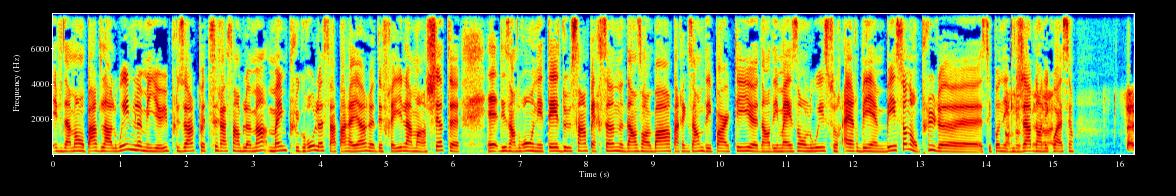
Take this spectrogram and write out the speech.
évidemment, on parle de l'Halloween, là, mais il y a eu plusieurs petits rassemblements, même plus gros. Là, ça a par ailleurs défrayé la manchette. Euh, des endroits où on était 200 personnes dans un bar, par exemple, des parties euh, dans des maisons louées sur Airbnb. Ça non plus, là, c'est pas négligeable dans l'équation ça,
